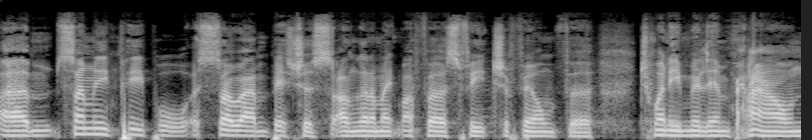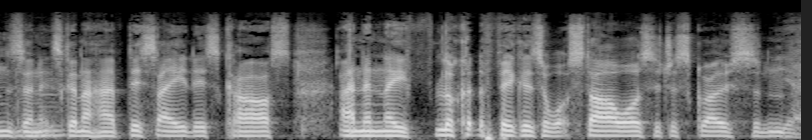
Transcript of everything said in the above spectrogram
Um, so many people are so ambitious. I'm going to make my first feature film for 20 million pounds, and it's going to have this A list cast. And then they look at the figures of what Star Wars has just gross, and Yeah.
